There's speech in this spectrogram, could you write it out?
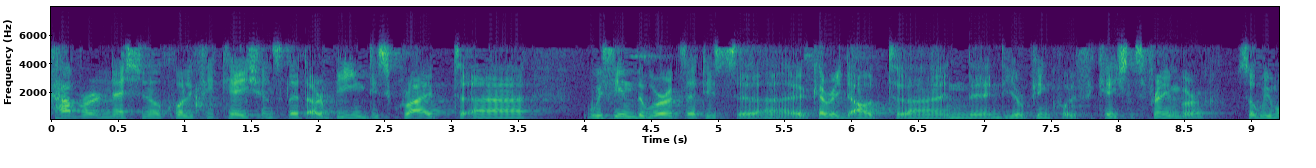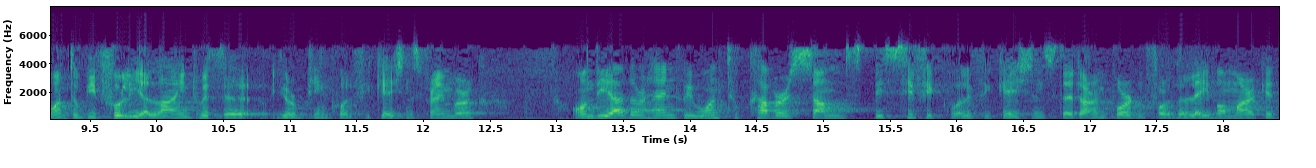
cover national qualifications that are being described uh, within the work that is uh, carried out uh, in, the, in, the, European qualifications framework. So we want to be fully aligned with the European qualifications framework. On the other hand, we want to cover some specific qualifications that are important for the labor market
